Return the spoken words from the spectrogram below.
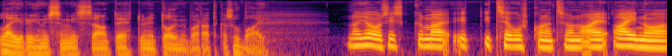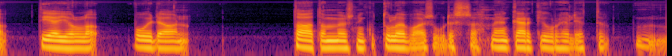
lajiryhmissä, missä on tehty, niin toimiva ratkaisu vai? No joo, siis kyllä mä itse uskon, että se on ainoa tie, jolla voidaan taata myös niin kuin tulevaisuudessa meidän kärkiurheilijoiden mm,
